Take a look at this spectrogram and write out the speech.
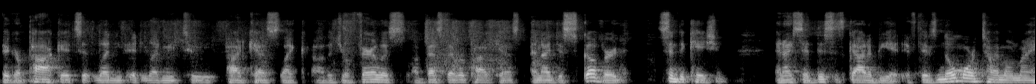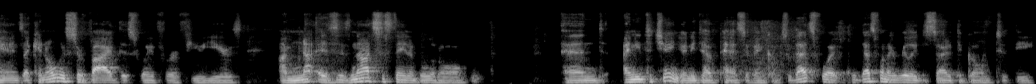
BiggerPockets. It led it led me to podcasts like uh, the Joe Fairless Best Ever podcast, and I discovered syndication. And I said, this has got to be it. If there's no more time on my hands, I can only survive this way for a few years. I'm not, this is not sustainable at all. And I need to change. I need to have passive income. So that's what, that's when I really decided to go into the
